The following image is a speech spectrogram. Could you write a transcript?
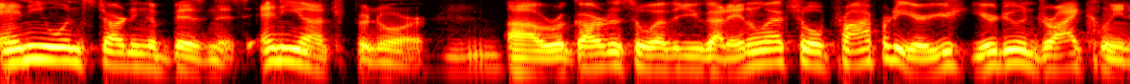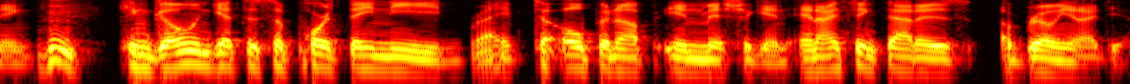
anyone starting a business, any entrepreneur, Mhm. uh, regardless of whether you've got intellectual property or you're, you're doing dry cleaning, Hmm. can go and get the support they need Right. to open up in Michigan. And I think that is a brilliant idea.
